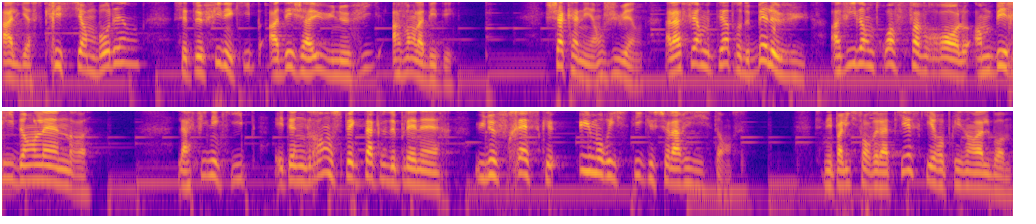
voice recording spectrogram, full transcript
alias Christian Baudin, cette fine équipe a déjà eu une vie avant la BD. Chaque année, en juin, à la ferme théâtre de Bellevue, à Villentroy-Faverolles, en Berry, dans l'Indre. La fine équipe est un grand spectacle de plein air, une fresque humoristique sur la résistance. Ce n'est pas l'histoire de la pièce qui est reprise dans l'album.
